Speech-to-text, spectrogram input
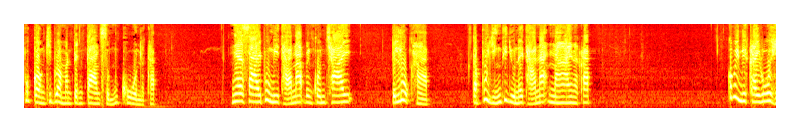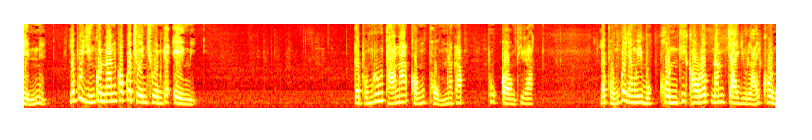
ผู้กองคิดว่ามันเป็นการสมควรหรือครับ แง่ทรายผู้มีฐานะเป็นคนใช้ เป็นลูกหาบ กับผู้หญิงที่อยู่ในฐานะนายนะครับ ก็ไม่มีใครรู้เห็นเนี่ยแล้วผู้หญิงคนนั้นเขาก็เชิญชวนกันเองนี่แต่ผมรู้ฐานะของผมนะครับ ผู้กองที่รัก และผมก็ยังมีบุคคลที่เคารพน้ำใจอยู่หลายคน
